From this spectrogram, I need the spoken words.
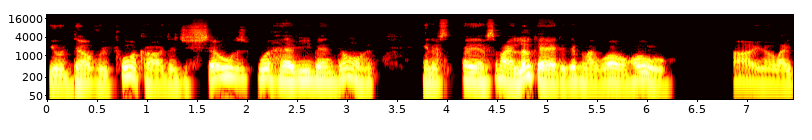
your adult report card that just shows what have you been doing. And if, if somebody look at it, they're like, "Whoa, whoa, uh, you know, like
